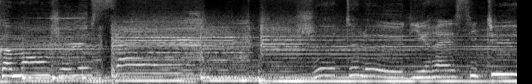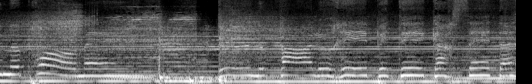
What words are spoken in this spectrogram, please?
Comment je le sais. Je te le dirai si tu me promets de ne pas le répéter car c'est un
